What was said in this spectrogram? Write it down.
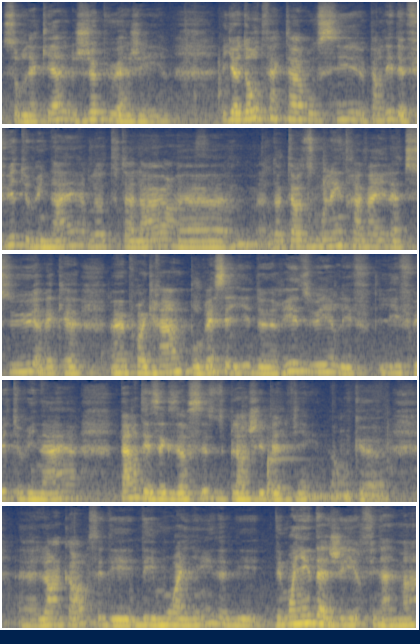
sur lesquels je peux agir. Il y a d'autres facteurs aussi. Je parlais de fuite urinaire là, tout à l'heure. Euh, docteur Dumoulin travaille là-dessus avec euh, un programme pour essayer de réduire les, les, fuites urinaires par des exercices du plancher pelvien. Donc, euh, euh, là encore, c'est des, moyens, des moyens d'agir finalement,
